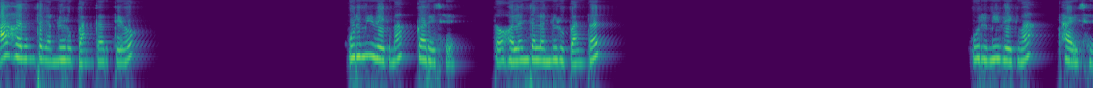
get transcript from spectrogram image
આ હલનચલનનું રૂપાંતર તેઓ ઉર્મિ વેગમાં કરે છે. તો હલનચલનનું રૂપાંતર ઉર્મિ વેગમાં થાય છે.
